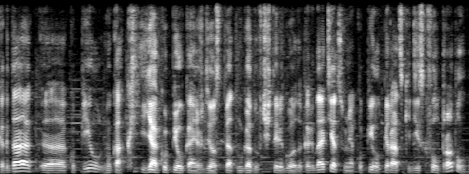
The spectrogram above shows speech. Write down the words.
когда э, купил, ну как, я купил, конечно, в 95 году, в 4 года, когда отец у меня купил пиратский диск Full Throttle,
